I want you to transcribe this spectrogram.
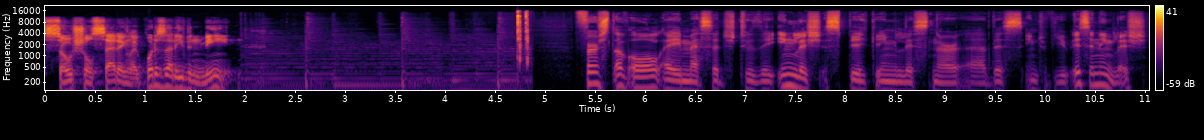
social setting, like what does that even mean? First of all, a message to the English speaking listener. Uh, this interview is in English,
